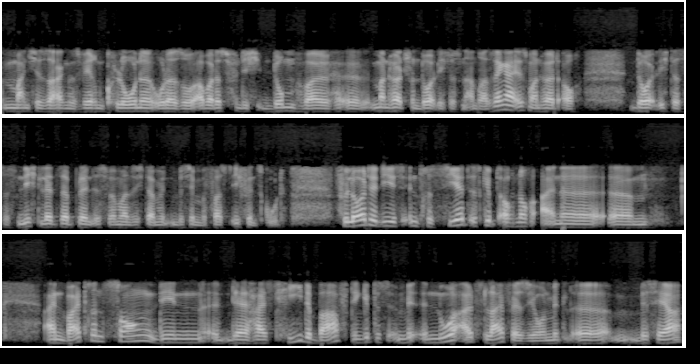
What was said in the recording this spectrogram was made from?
Manche sagen, es wären Klone oder so, aber das finde ich dumm, weil äh, man hört schon deutlich, dass ein anderer Sänger ist. Man hört auch deutlich, dass es nicht Led Zeppelin ist, wenn man sich damit ein bisschen befasst. Ich finde es gut. Für Leute, die es interessiert, es gibt auch noch eine ähm, einen weiteren Song, den, der heißt He the Buff, den gibt es nur als Live-Version äh, bisher.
